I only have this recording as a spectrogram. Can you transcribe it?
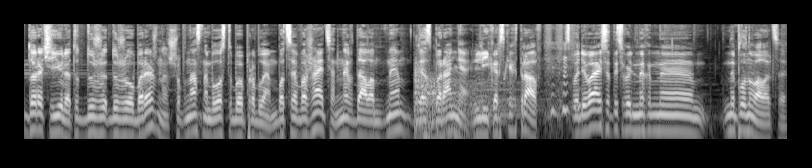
до речі, Юля, тут дуже дуже обережно, щоб в нас не було з тобою проблем, бо це вважається невдалим днем для збирання лікарських трав. Сподіваюся, ти сьогодні не, не, не планувала це.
